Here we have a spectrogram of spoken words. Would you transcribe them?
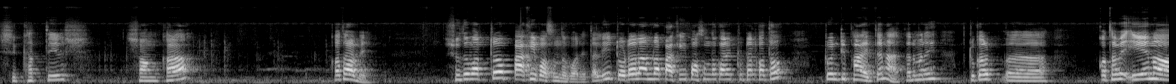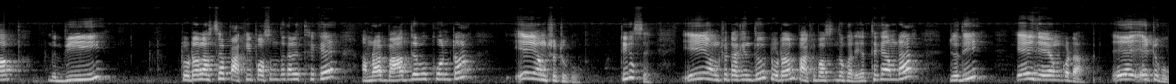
শিক্ষার্থীর সংখ্যা কত হবে? শুধুমাত্র পাখি পছন্দ করে। তাহলে টোটাল আমরা পাখি পছন্দ করে টোটাল কত? টোয়েন্টি ফাইভ তাই না? তার মানে টোটাল কত হবে এন অফ বি টোটাল হচ্ছে পাখি পছন্দকারী থেকে আমরা বাদ দেবো কোনটা? এই অংশটুকু, ঠিক আছে? এই অংশটা কিন্তু টোটাল পাখি পছন্দ করে। এর থেকে আমরা যদি এই যে অঙ্কটা এই এইটুকু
